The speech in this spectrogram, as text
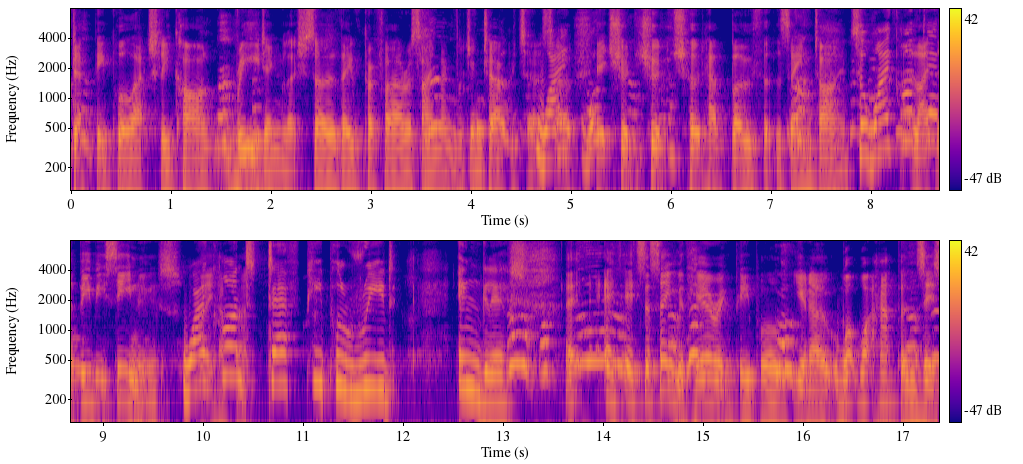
deaf people actually can't read English, so they prefer a sign language interpreter. Why- So it should should should have both at the same time. So why can't like deaf- the BBC News? Why can't deaf people read English? It, it, it's the same with hearing people. You know what what happens is,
